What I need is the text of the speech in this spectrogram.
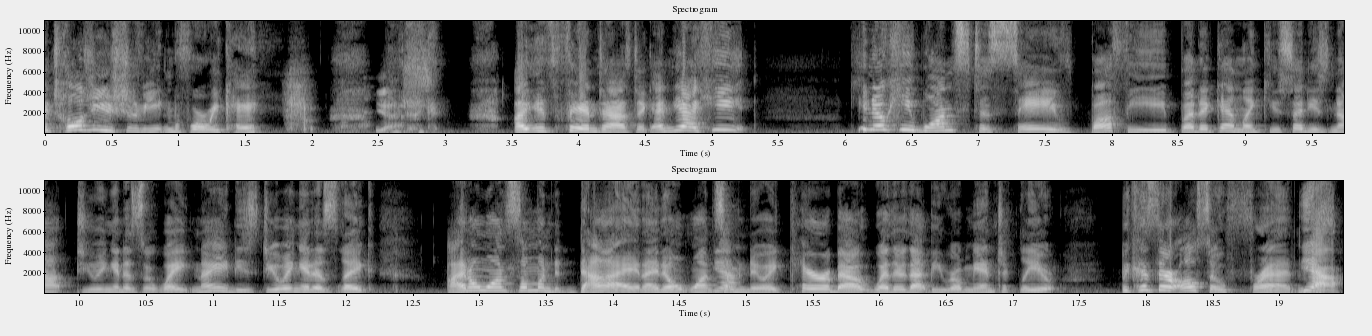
I told you you should have eaten before we came. Yes. I, it's fantastic. And yeah, he, you know, he wants to save Buffy, but again, like you said, he's not doing it as a white knight. He's doing it as like, I don't want someone to die, and I don't want Yeah. someone to I care about, whether that be romantically or because they're also friends. Yeah,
